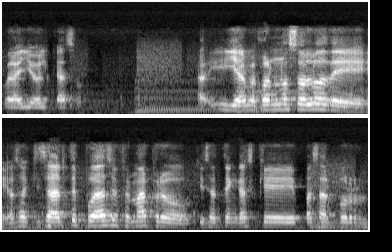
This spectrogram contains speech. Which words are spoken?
fuera yo el caso y a lo mejor no solo de, o sea, quizá te puedas enfermar, pero quizá tengas que pasar por,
